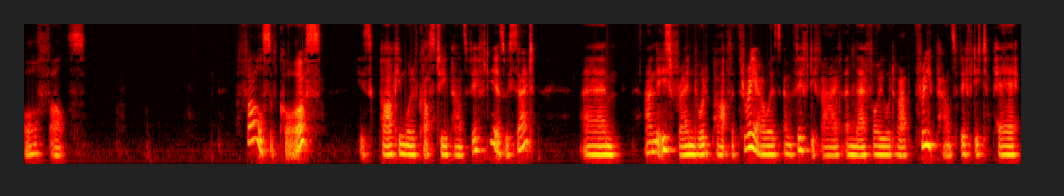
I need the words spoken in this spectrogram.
or false? False, of course. His parking would have cost £2.50, as we said. Um, and his friend would have parked for three hours and 55 and therefore he would have had £3.50 to pay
